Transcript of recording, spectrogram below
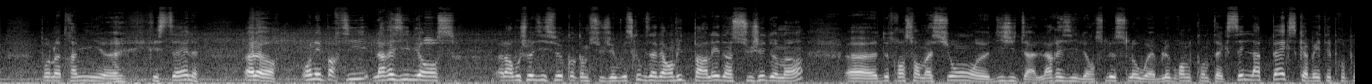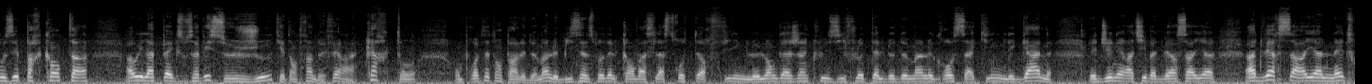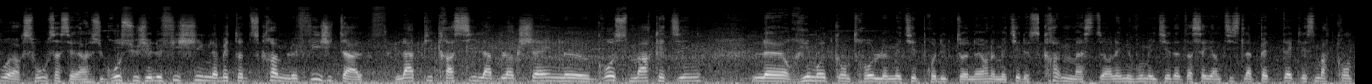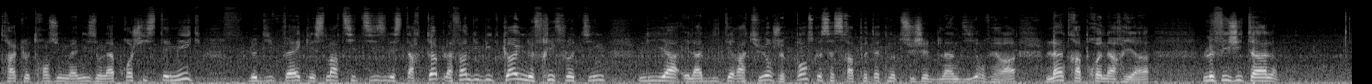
pour notre amie euh, Christelle. Alors, on est parti, la résilience. Alors vous choisissez quoi comme sujet? Est-ce que vous avez envie de parler d'un sujet demain euh, de transformation euh, digitale? La résilience, le slow web, le brand context. C'est l'Apex qui avait été proposé par Quentin. Ah oui, l'Apex, vous savez, ce jeu qui est en train de faire un carton. On pourrait peut-être en parler demain. Le business model canvas, l'astroturfing, le langage inclusif, l'hôtel de demain, le gros hacking, les GAN, les generative adversarial, adversarial networks. Oh, ça c'est un gros sujet. Le phishing, la méthode Scrum, le digital, l'apicratie, la blockchain, le gros marketing le remote control, le métier de product owner, le métier de scrum master, les nouveaux métiers data scientist, la pet tech, les smart contracts, le transhumanisme, l'approche systémique, le deepfake, les smart cities, les startups, la fin du bitcoin, le free floating, l'IA et la littérature. Je pense que ça sera peut-être notre sujet de lundi, on verra. L'intrapreneuriat, le digital,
